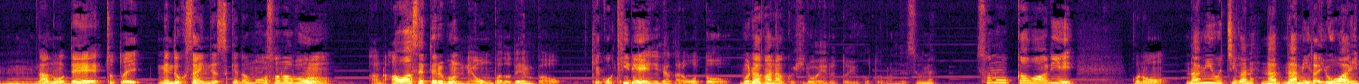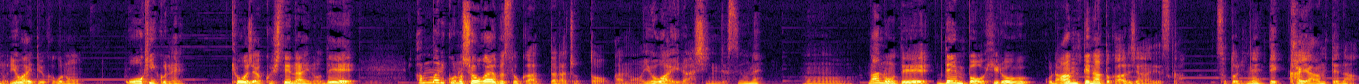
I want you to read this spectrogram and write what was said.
うん、なので、ちょっとめんどくさいんですけども、その分、あの、合わせてる分ね、音波と電波を。結構綺麗にだから音をムラがなく拾えるということなんですよね。その代わり、この波打ちがね、波が弱いの、弱いというかこの大きくね、強弱してないので、あんまりこの障害物とかあったらちょっとあの弱いらしいんですよね。うん、なので、電波を拾う、このアンテナとかあるじゃないですか。外にね、でっかいアンテナ。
